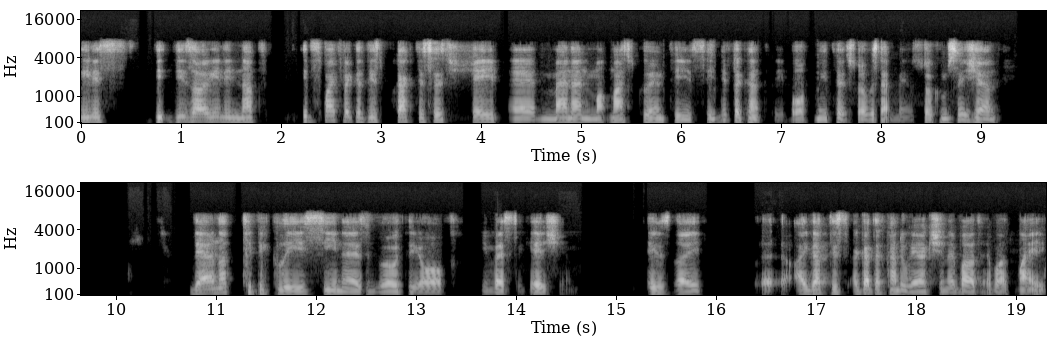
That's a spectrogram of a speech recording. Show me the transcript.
really these are really not. Despite the fact that these practices shape uh, man and ma- masculinity significantly, both military service and male circumcision, they are not typically seen as worthy of investigation. It's like uh, I got this, I got that kind of reaction about about my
